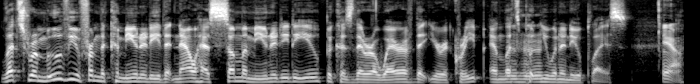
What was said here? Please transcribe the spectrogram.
Let's remove you from the community that now has some immunity to you because they're aware of that you're a creep, and let's put you in a new place. Yeah.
